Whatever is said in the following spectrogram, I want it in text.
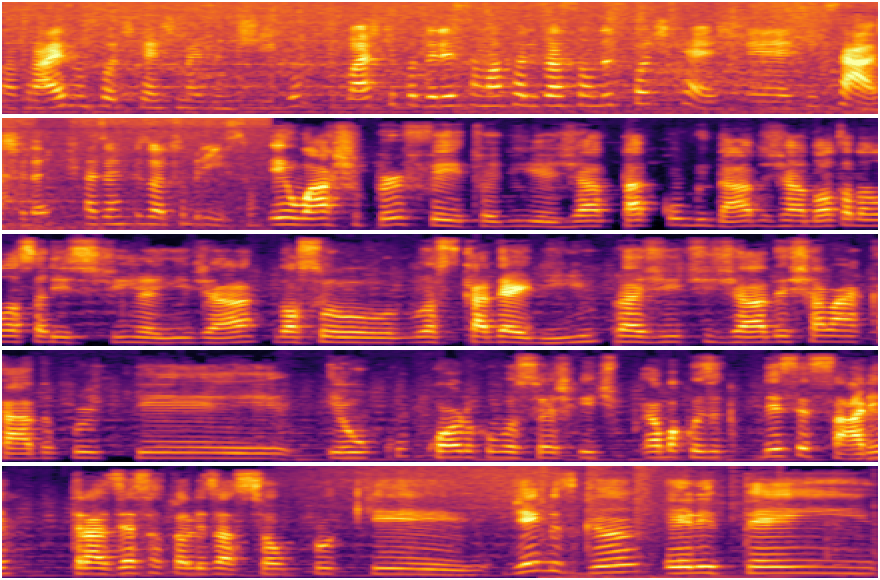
atrás, no podcast mais antigo. Eu acho que poderia ser uma atualização desse podcast. É, o que, que você acha de fazer um episódio sobre isso? Eu acho perfeito, Aninha. Já tá combinado, já anota na nossa listinha aí, já, nosso, nosso caderninho, pra gente já deixar marcado, porque eu concordo com você, acho que gente, é uma coisa necessária trazer essa atualização porque James Gunn ele tem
